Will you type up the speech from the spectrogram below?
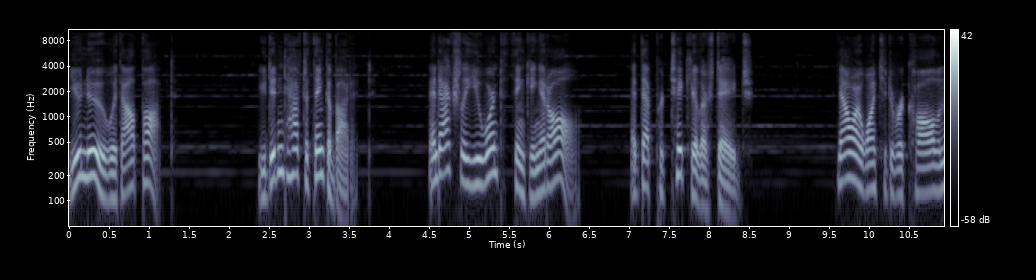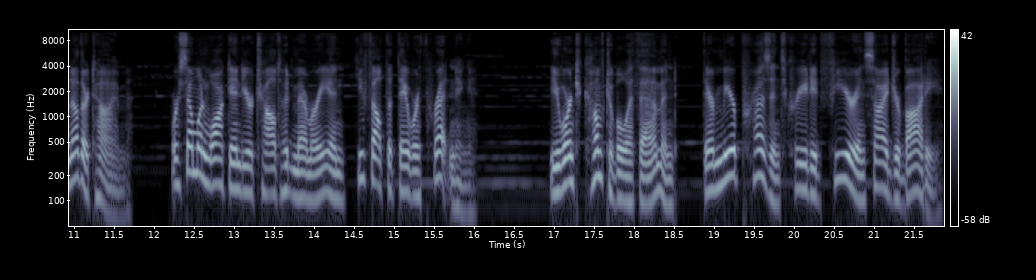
You knew without thought. You didn't have to think about it. And actually, you weren't thinking at all at that particular stage. Now I want you to recall another time where someone walked into your childhood memory and you felt that they were threatening. You weren't comfortable with them, and their mere presence created fear inside your body.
